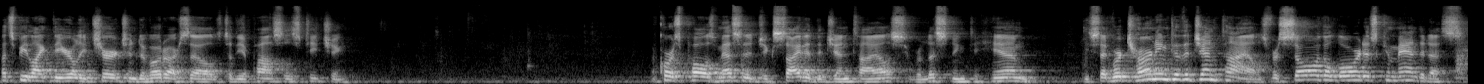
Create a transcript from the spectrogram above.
Let's be like the early church and devote ourselves to the apostles' teaching. Of course, Paul's message excited the Gentiles who were listening to him. He said, We're turning to the Gentiles, for so the Lord has commanded us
